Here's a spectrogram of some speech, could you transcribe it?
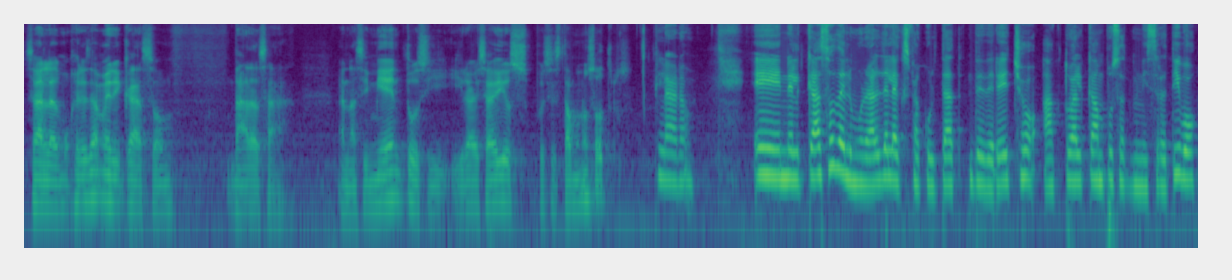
O sea, las mujeres de América son dadas a, nacimientos y, gracias a ellos pues estamos nosotros. Claro. En el caso del mural de la exfacultad de Derecho, actual campus administrativo,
